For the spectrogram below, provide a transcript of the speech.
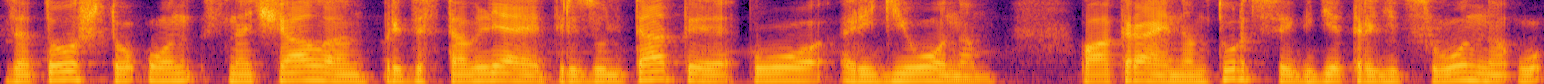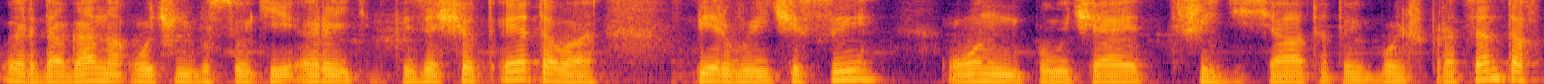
за то, что он сначала предоставляет результаты по регионам по окраинам Турции, где традиционно у Эрдогана очень высокий рейтинг. И за счет этого в первые часы он получает 60, а то и больше процентов.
